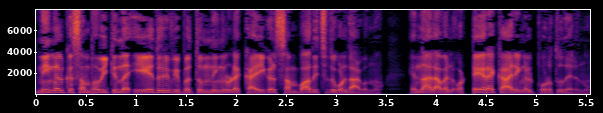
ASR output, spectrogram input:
നിങ്ങൾക്ക് സംഭവിക്കുന്ന ഏതൊരു വിപത്തും നിങ്ങളുടെ കൈകൾ സമ്പാദിച്ചതുകൊണ്ടാകുന്നു എന്നാൽ അവൻ ഒട്ടേറെ കാര്യങ്ങൾ പുറത്തുതരുന്നു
